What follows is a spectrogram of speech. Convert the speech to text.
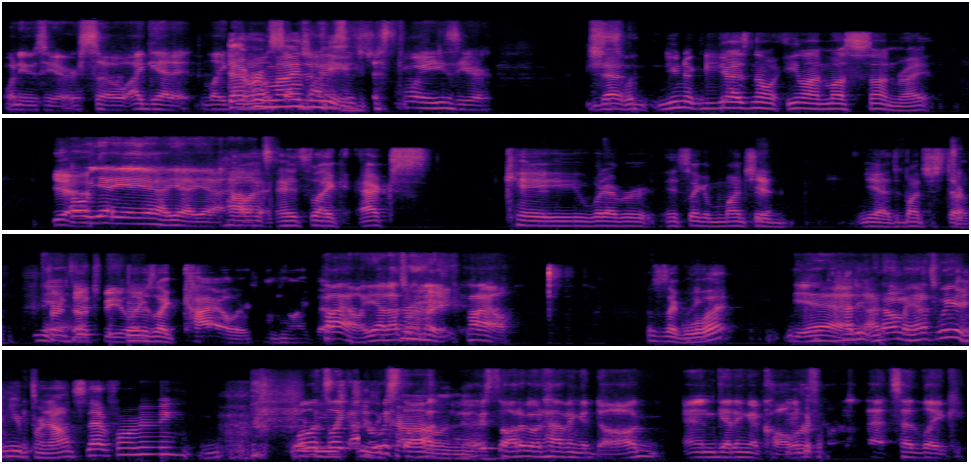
when he was here. So I get it. Like That you know, reminds me. it's just way easier. It's That you know, you guys know Elon Musk's son, right? Yeah. oh yeah, yeah, yeah, yeah, yeah. How Alex. it's like X, K, whatever. It's like a bunch of, yeah, it's a bunch of stuff. Yeah. Turns out to be It was like Kyle or something like that. Kyle. Yeah, that's what it is. Right. Kyle. I was like, what? Yeah, How do you- I know, man. It's weird. Can you It's- pronounce that for me? well, it's like I always thought. I always thought about having a dog and getting a collar for it that said like,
